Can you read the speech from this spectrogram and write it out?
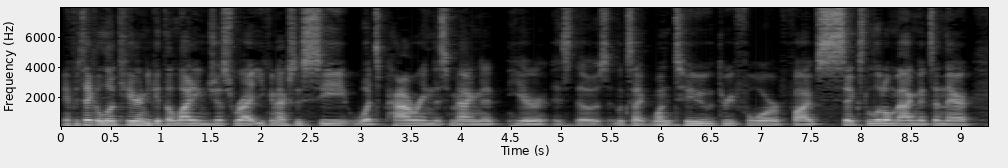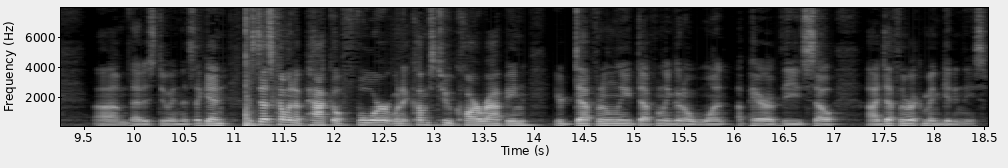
If you take a look here and you get the lighting just right, you can actually see what's powering this magnet here is those. It looks like one, two, three, four, five, six little magnets in there um, that is doing this. Again, this does come in a pack of four. When it comes to car wrapping, you're definitely, definitely going to want a pair of these. So I definitely recommend getting these.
